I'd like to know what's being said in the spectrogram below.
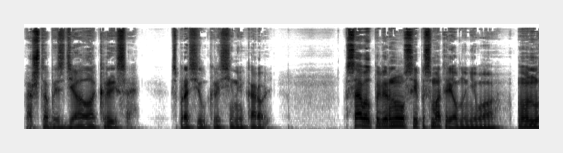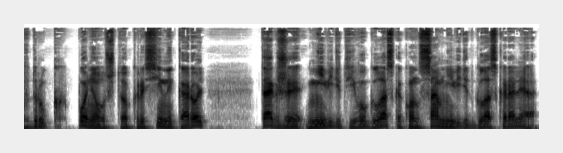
«А что бы сделала крыса?» — спросил крысиный король. Савол повернулся и посмотрел на него. Он вдруг понял, что крысиный король также не видит его глаз, как он сам не видит глаз короля.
